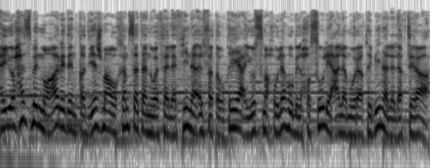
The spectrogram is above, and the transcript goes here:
أي حزب معارض قد يجمع 35 ألف توقيع يسمح له بالحصول على مراقبين للاقتراع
